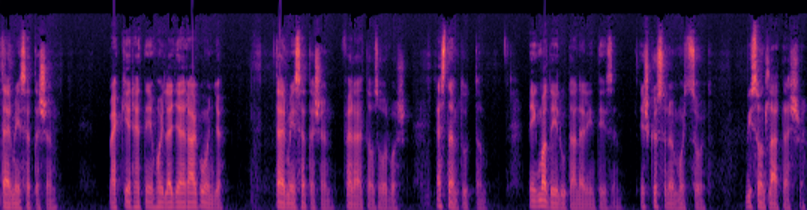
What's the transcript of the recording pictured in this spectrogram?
Természetesen. Megkérhetném, hogy legyen rá gondja? Természetesen, felelte az orvos. Ezt nem tudtam. Még ma délután elintézem. És köszönöm, hogy szólt. Viszontlátásra.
